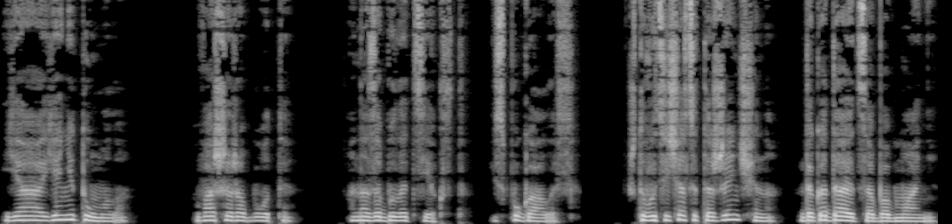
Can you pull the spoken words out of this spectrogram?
Я... я не думала. Ваши работы. Она забыла текст, испугалась, что вот сейчас эта женщина догадается об обмане,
